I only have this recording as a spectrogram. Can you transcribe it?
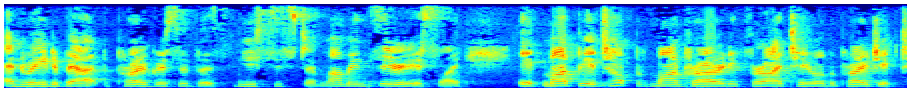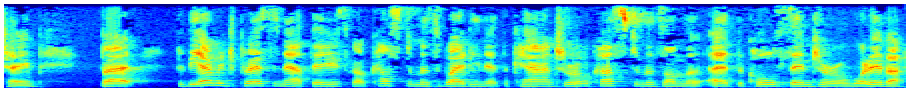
and read about the progress of this new system. I mean, seriously, it might be a top of mind priority for IT or the project team, but for the average person out there who's got customers waiting at the counter or customers on the at the call centre or whatever,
